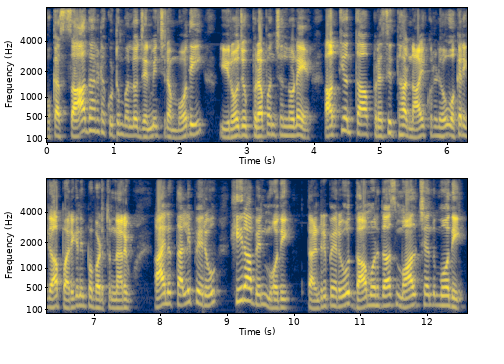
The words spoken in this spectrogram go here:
ఒక సాధారణ కుటుంబంలో జన్మించిన మోదీ ఈరోజు ప్రపంచంలోనే అత్యంత ప్రసిద్ధ నాయకులలో ఒకరిగా పరిగణింపబడుతున్నారు. ఆయన తల్లి పేరు హీరాబెన్ మోదీ తండ్రి పేరు దామోర్దాస్ మాల్చంద్ మోదీ.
